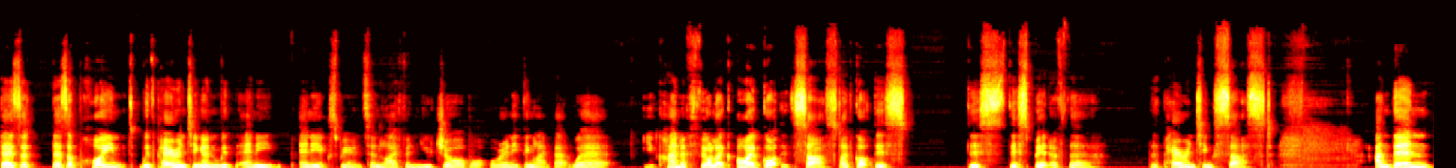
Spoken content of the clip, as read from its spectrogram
There's a there's a point with parenting and with any any experience in life, a new job or, or anything like that, where you kind of feel like, oh, I've got it sussed. I've got this this this bit of the the parenting sussed and then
